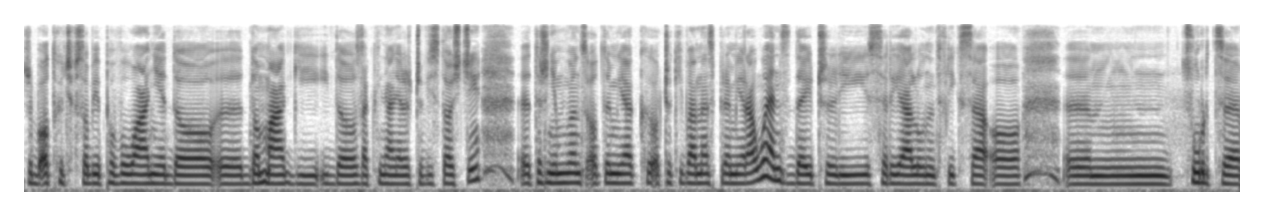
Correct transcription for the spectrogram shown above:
żeby odkryć w sobie powołanie do, y, do magii i do zaklinania rzeczywistości. Y, też nie mówiąc o tym, jak oczekiwana jest premiera Wednesday, czyli serialu Netflixa o um, córce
